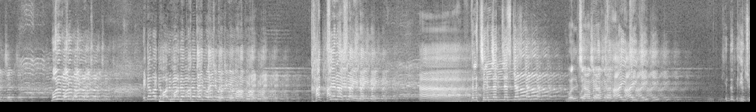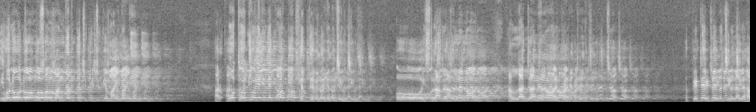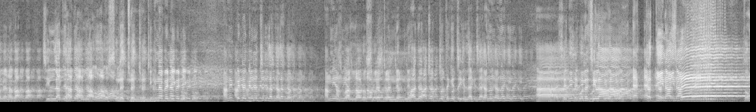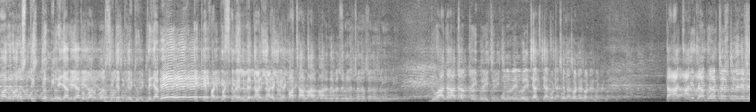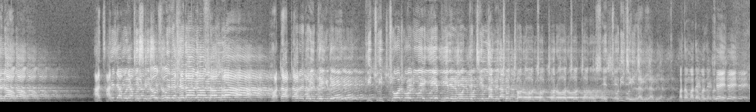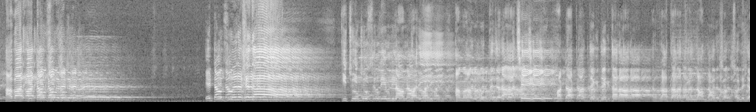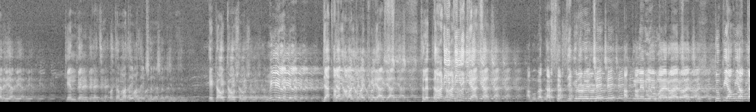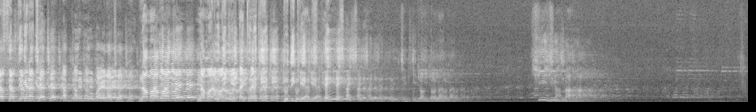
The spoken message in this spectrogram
বলুন বলুন। এটা আমার ধর্মের ব্যাপার তাই বলছি ধর্মীয় মাহফিলে খাচ্ছে না খাই না হ্যাঁ, তাহলে চিল্লাচ্ছিস কেন? বলছে আমরা খাই ঠিকই। কিন্তু কিছু হলো তো মুসলমানদের কিছু কিছুকে মাইনে দিই। আর ও তো লিখে নিলে কাউকে খেত দেবেন ওই জন্য চিল্লাই ও ইসলামের জন্য নয়। আল্লাহর জন্য নয় পেটের জন্য চিল্লাচ্ছ? পেটের জন্য চিল্লালে হবে না বা চিল্লাতে হবে আল্লাহ ও রসুলের জন্য। ঠিক না বেটি আমি পেটের জন্য চিল্লাতে আসব না। আমি আসব আল্লাহ রসুলের জন্য। দু হাজার চোদ্দ থেকে চিল্লাচ্ছি। জানেন তো নাকি? সেদিন বলেছিলাম, একটা দিন আসবে, তোমাদের অস্তিত্ব মিটে যাবে, তোমার মসজিদে তুমি ঢুকতে যাবে, একে ফার্টি সেভেন দাঁড়িয়ে থাকবে, পাঁচা লাল করে দেবে। শুনেছো না শুনুনি? দু হাজার চোদ্দই বলেছি, পনেরোই বলছি, আজকে ঘটছে না ঘটে তা আজকে যা বলছি রেখে দাও। আজকে যা বলছি সেটাও শুনে রেখে দাও ইনশাআল্লাহ। হঠাৎ করে ওই দেখবে কিছু চোর বেরিয়ে গিয়ে ভিড়ের মধ্যে চিল্লাবে চোর ধরো চোর ধরো চোর ধরো সে চোরই চিল্লাবে। কথা মাথায় ঢুকছে আবার এটাও শুনে রেখে এটাও শুনে রেখে দাও। কিছু মুসলিম নামধারী আমাদের মধ্যে যারা আছে হঠাৎ দেখবে তারা রাতারাতি লাভ মেরে সব চলে যাবে। কেন্দ্রের কাছে কথা মাথায় ঢুকছে না এটাও তুমি শুনে শুনে মিলিয়ে নেবে। যাক আমি আমার জায়গায় ফিরে আসছি। তাহলে দাঁড়িয়ে দিকে আছে। আবু বকর সিদ্দিকেরও রয়েছে আব্দুল্লাহ ইবনে উবায়েরও আছে। টুপি আবু বকর সিদ্দিকের আছে আব্দুল্লাহ ইবনে উবায়ের আছে। নামাজ এদিকে নামাজ ওদিকে তাই তো নাকি? দুদিকে আছে। এই কি যন্ত্রণা। কি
